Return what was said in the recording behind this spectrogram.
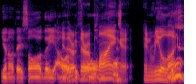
you know, they saw the hour yeah, they're, before. They're applying it in real life. Yeah.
